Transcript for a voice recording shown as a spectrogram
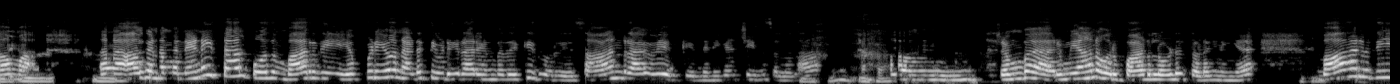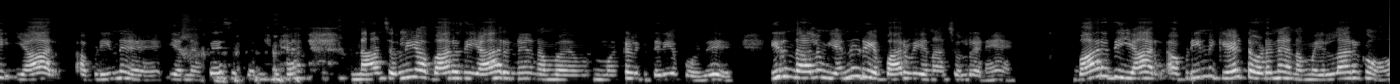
ஆமா. ஆக நம்ம நினைத்தால் போதும் பாரதி எப்படியோ நடத்தி விடுகிறார் என்பதற்கு இது ஒரு சான்றாகவே இருக்கு இந்த நிகழ்ச்சின்னு சொல்லலாம். ரொம்ப அருமையான ஒரு பாடலோடு தொடங்குனீங்க. பாரதி யார் அப்படின்னு என்ன பேச சொன்னீங்க. நான் சொல்லியா பாரதி யாருன்னு நம்ம மக்களுக்கு தெரிய போகுது இருந்தாலும் என்னுடைய பார்வையை நான் சொல்றேனே. பாரதி யார் அப்படின்னு கேட்ட உடனே நம்ம எல்லாருக்கும்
